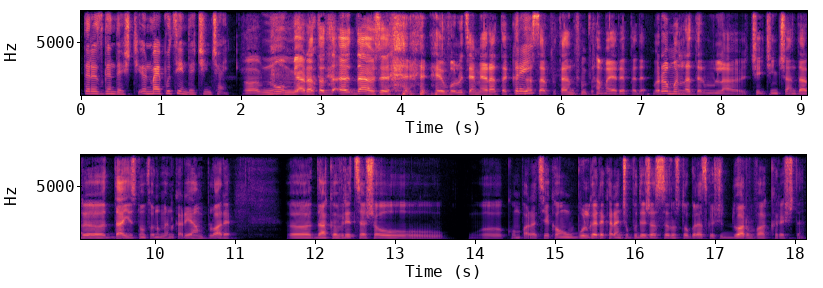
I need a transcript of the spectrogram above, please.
te răzgândești, în mai puțin de 5 ani. Uh, nu, mi-arată, da, da evoluția mi-arată că da, s-ar putea întâmpla mai repede. Rămân la, la cei 5 ani, dar uh, da, este un fenomen care ia amploare. Uh, dacă vreți așa o uh, comparație, ca un bulgare care a început deja să rostogolească și doar va crește.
